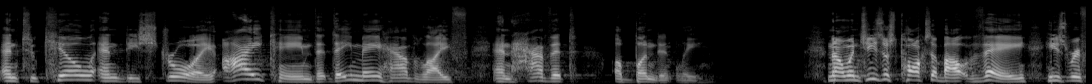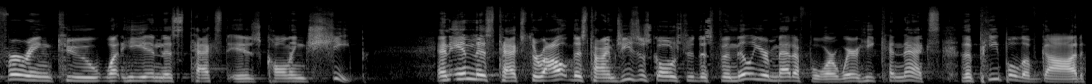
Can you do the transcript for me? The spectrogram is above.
and to kill and destroy. I came that they may have life and have it abundantly. Now, when Jesus talks about they, he's referring to what he in this text is calling sheep. And in this text, throughout this time, Jesus goes through this familiar metaphor where he connects the people of God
